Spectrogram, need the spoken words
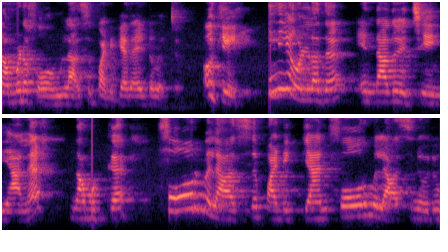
നമ്മുടെ ഫോർമുലാസ് പഠിക്കാനായിട്ട് പറ്റും. ഓക്കെ ഇനിയുള്ളത് എന്താന്ന് വെച്ച് കഴിഞ്ഞാൽ നമുക്ക് ഫോർമുലാസ് പഠിക്കാൻ ഫോർമുലാസിന് ഒരു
